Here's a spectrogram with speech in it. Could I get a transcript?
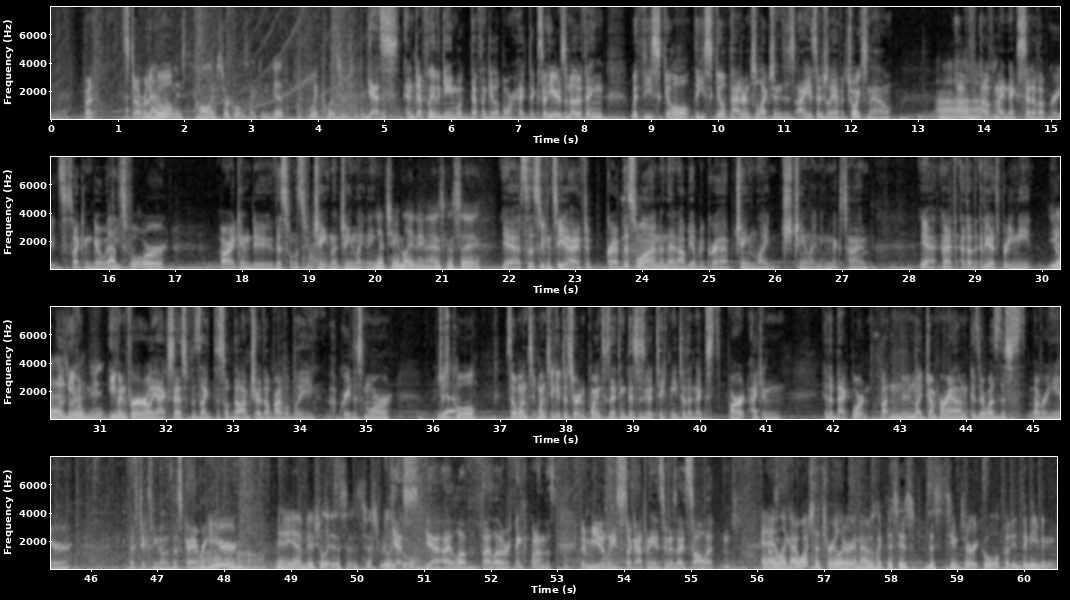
but still really cool all these smaller circles that can get way closer to you. too. yes and definitely the game will definitely get a little more hectic so here's another thing with these skill these skill pattern selections is i essentially have a choice now Ah, of, of my next set of upgrades so i can go with That's these cool. four or i can do this one let's do chain chain lightning yeah, chain lightning. I was gonna say. Yeah, so, so you can see I have to grab this one, and then I'll be able to grab chain light, chain lightning next time. Yeah, and I, th- I thought I think that's pretty neat. Yeah, it's even, really neat. Even for early access, was like this. will I'm sure they'll probably upgrade this more, which Yeah. is cool. So once once you get to certain points, because I think this is going to take me to the next part, I can hit the back board button and like jump around because there was this over here. This takes me to this guy over here. Oh, man, yeah, visually this is just really Yes, cool. yeah, I love I love everything going on this. It immediately stuck out to me as soon as I saw it. And, and, like I watched the trailer and I was like, this is this seems very cool, but it didn't even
